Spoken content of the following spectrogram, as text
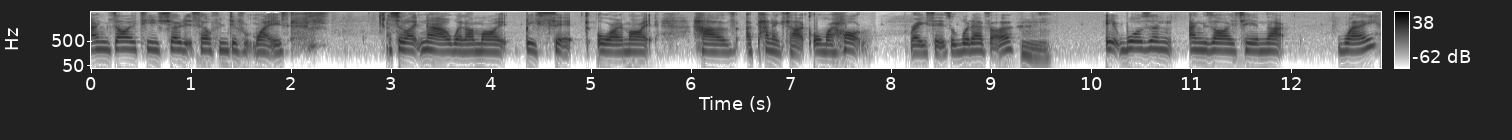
anxiety showed itself in different ways. So, like now, when I might be sick or I might have a panic attack or my heart races or whatever, it wasn't anxiety in that way.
